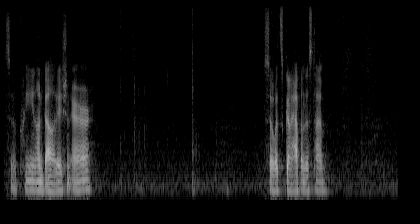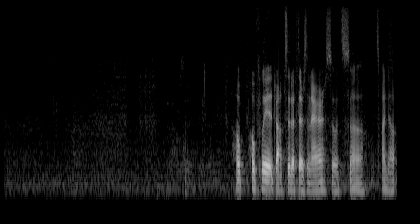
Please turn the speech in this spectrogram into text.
so clean on validation error. So what's going to happen this time? Hope, hopefully it drops it if there's an error, so let's, uh, let's find out.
